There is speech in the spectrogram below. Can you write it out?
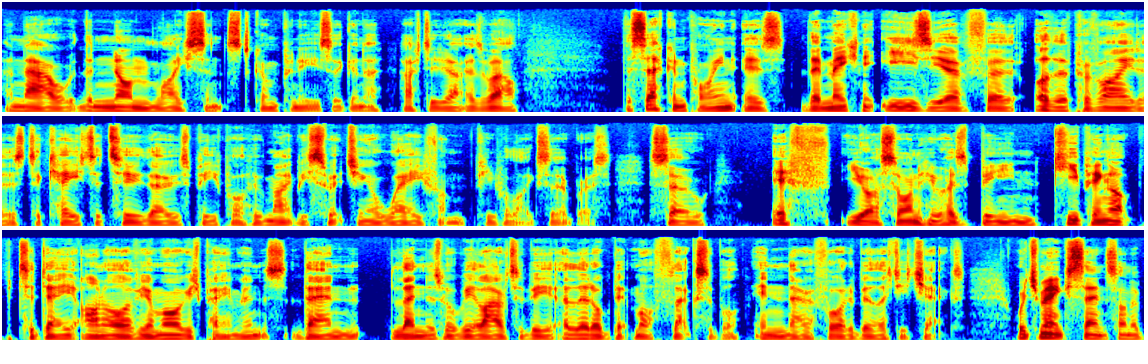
and now the non licensed companies are going to have to do that as well. The second point is they're making it easier for other providers to cater to those people who might be switching away from people like Cerberus. So if you are someone who has been keeping up to date on all of your mortgage payments, then lenders will be allowed to be a little bit more flexible in their affordability checks, which makes sense on a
